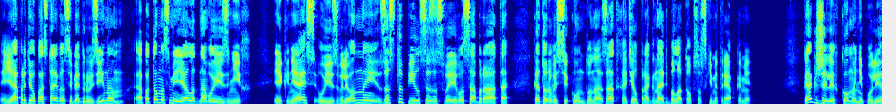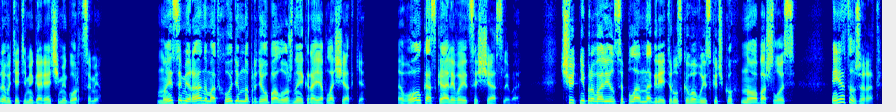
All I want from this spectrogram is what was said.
Я противопоставил себя грузинам, а потом осмеял одного из них — и князь, уязвленный, заступился за своего собрата, которого секунду назад хотел прогнать болотопсовскими тряпками. Как же легко манипулировать этими горячими горцами. Мы с Амираном отходим на противоположные края площадки. Волк оскаливается счастливо. Чуть не провалился план нагреть русского выскочку, но обошлось. Я тоже рад.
